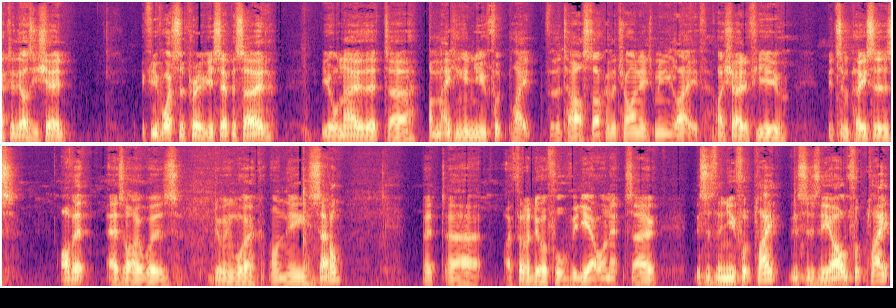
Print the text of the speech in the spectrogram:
back to the Aussie Shed. If you've watched the previous episode, you'll know that uh, I'm making a new footplate for the tailstock of the Chinese mini lathe. I showed a few bits and pieces of it as I was doing work on the saddle, but uh, I thought I'd do a full video on it. So this is the new footplate, this is the old footplate.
